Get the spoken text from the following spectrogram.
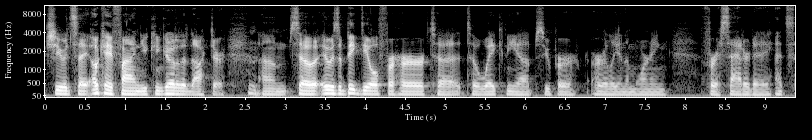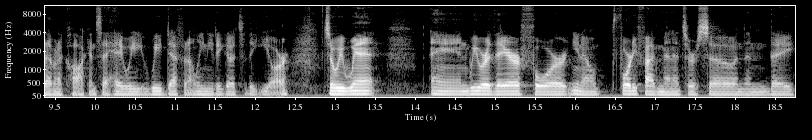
she would say, "Okay, fine, you can go to the doctor." Um, so it was a big deal for her to to wake me up super early in the morning for a Saturday at seven o'clock and say, "Hey, we we definitely need to go to the ER." So we went, and we were there for you know forty five minutes or so, and then they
